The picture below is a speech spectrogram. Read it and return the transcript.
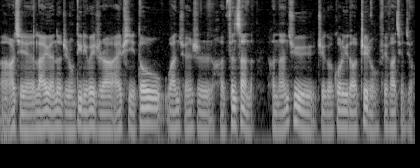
啊，而且来源的这种地理位置啊，IP 都完全是很分散的，很难去这个过滤到这种非法请求，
